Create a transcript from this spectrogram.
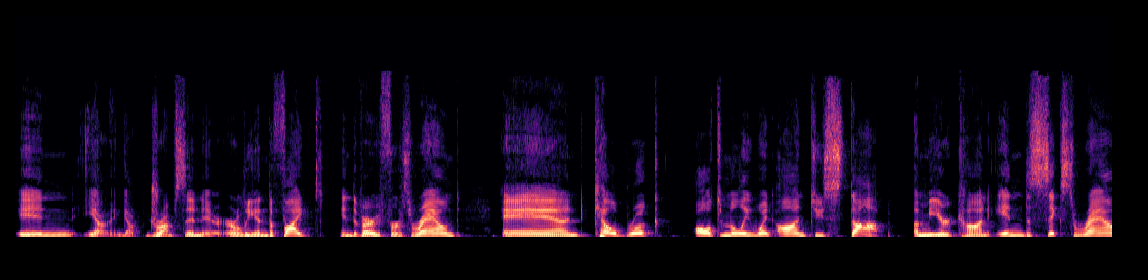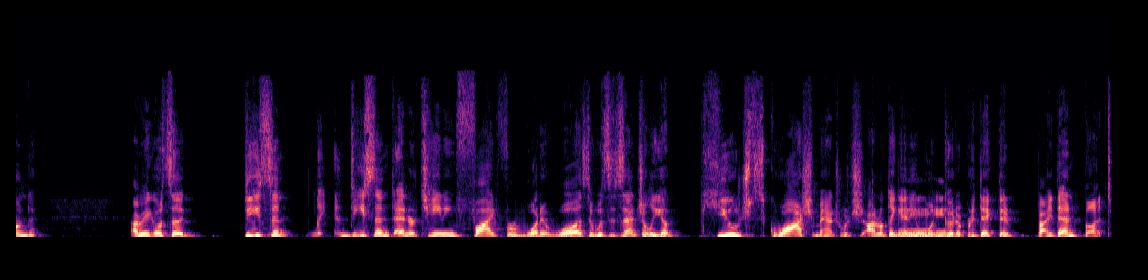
in, you know, you know, drops in early in the fight in the very first round, and Kell Brook ultimately went on to stop Amir Khan in the sixth round. I mean, it was a decent, decent, entertaining fight for what it was. It was essentially a huge squash match, which I don't think anyone Mhm. could have predicted by then, but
